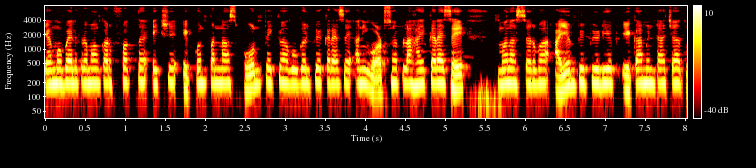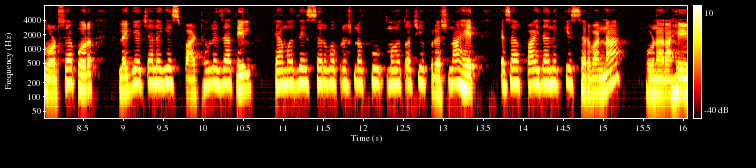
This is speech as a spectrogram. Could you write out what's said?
या मोबाईल क्रमांकावर फक्त एकशे एकोणपन्नास फोनपे किंवा गुगल पे करायचं आहे आणि व्हॉट्सॲपला हाय करायचं आहे तुम्हाला सर्व I M P P D F एका मिनिटाच्या व्हॉट्सॲपवर लगेचच्या लगेच पाठवले जातील. त्यामधले सर्व प्रश्न खूप महत्त्वाचे प्रश्न आहेत. याचा फायदा नक्की सर्वांना होणार आहे.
